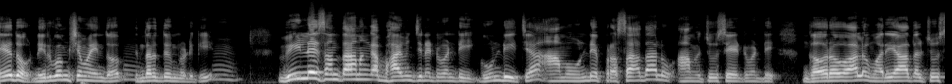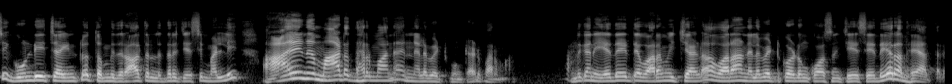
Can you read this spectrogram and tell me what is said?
లేదో నిర్వంశమైందో ఇంద్రద్యుమ్నుడికి. వీళ్ళే సంతానంగా భావించినటువంటి గుండీచ ఆమె ఉండే ప్రసాదాలు ఆమె చూసేటువంటి గౌరవాలు మర్యాదలు చూసి గుండీచ ఇంట్లో తొమ్మిది రాత్రులు నిద్ర చేసి మళ్ళీ ఆయన మాట ధర్మాన్ని ఆయన నిలబెట్టుకుంటాడు పరమాత్మ. అందుకని ఏదైతే వరం ఇచ్చాడో ఆ వరాన్ని నిలబెట్టుకోవడం కోసం చేసేదే రథయాత్ర.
